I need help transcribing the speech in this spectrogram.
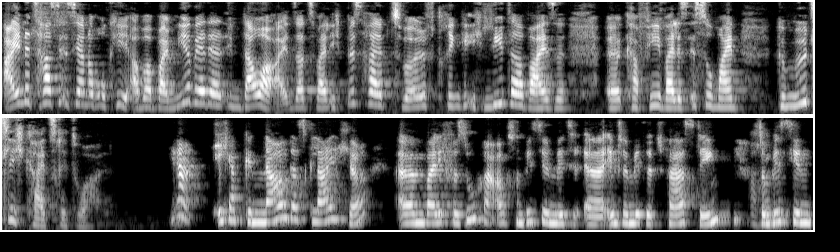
eine Tasse ist ja noch okay, aber bei mir wäre der im Dauereinsatz, weil ich bis halb zwölf trinke ich literweise äh, Kaffee, weil es ist so mein Gemütlichkeitsritual. Ja, ich habe genau das Gleiche, ähm, weil ich versuche auch so ein bisschen mit äh, Intermittent Fasting so ein bisschen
